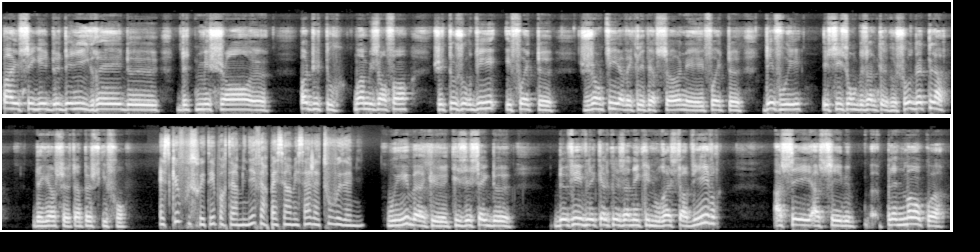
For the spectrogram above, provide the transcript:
pas essayer de dénigrer, de d'être méchant, euh, pas du tout. Moi, mes enfants, j'ai toujours dit, il faut être euh, gentil avec les personnes et il faut être euh, dévoué. Et s'ils ont besoin de quelque chose, d'être là. D'ailleurs, c'est un peu ce qu'ils font. Est-ce que vous souhaitez, pour terminer, faire passer un message à tous vos amis? Oui, ben qu'ils essayent de de vivre les quelques années qu'il nous reste à vivre assez assez pleinement quoi.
